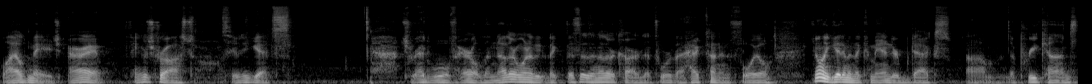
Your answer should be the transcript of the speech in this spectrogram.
Wild Mage. All right, fingers crossed. Let's see what he gets. Dread Wolf Herald. Another one of the, like, this is another card that's worth a heck ton in foil. You can only get him in the commander decks, um, the precons,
